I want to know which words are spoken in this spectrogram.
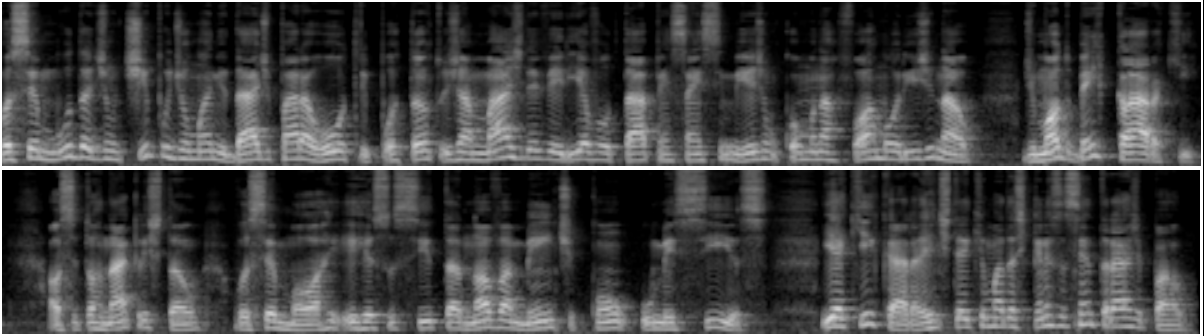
você muda de um tipo de humanidade para outro e, portanto, jamais deveria voltar a pensar em si mesmo como na forma original. De modo bem claro aqui, ao se tornar cristão, você morre e ressuscita novamente com o Messias. E aqui, cara, a gente tem aqui uma das crenças centrais de Paulo.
